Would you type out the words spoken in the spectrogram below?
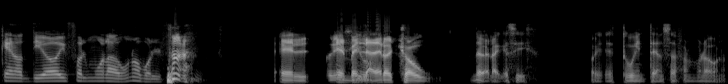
que nos dio hoy Fórmula 1, por fin. El, el verdadero show. De verdad que sí. Oye, estuvo intensa Fórmula 1.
